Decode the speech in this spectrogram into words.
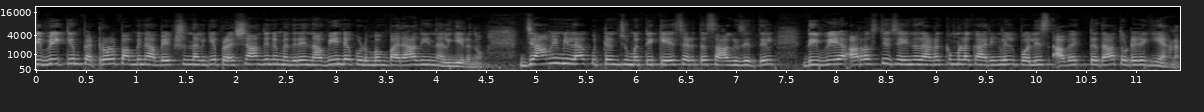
ദിവ്യയ്ക്കും പെട്രോൾ പമ്പിന് അപേക്ഷ നൽകിയ പ്രശാന്തിനുമെതിരെ നവീന്റെ കുടുംബം പരാതി നൽകിയിരുന്നു. ജാമ്യമില്ലാ കുറ്റം ചുമത്തി കേസെടുത്ത സാഹചര്യത്തിൽ ദിവ്യയെ അറസ്റ്റ് ചെയ്യുന്നതടക്കമുള്ള കാര്യങ്ങളിൽ പോലീസ് അവ്യക്തത തുടരുകയാണ്.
